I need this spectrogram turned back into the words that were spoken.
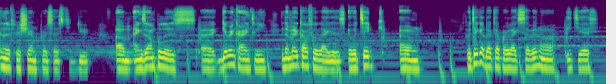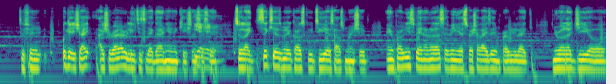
inefficient process to do. Um, an example is uh, given currently in the medical field like this, it would take um, it would take a doctor probably like seven or eight years to finish. Okay, should I, I should rather relate it to the Ghanaian education yeah, system. Yeah, yeah. So like six years medical school, two years housemanship, and you probably spend another seven years specializing in probably like neurology or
